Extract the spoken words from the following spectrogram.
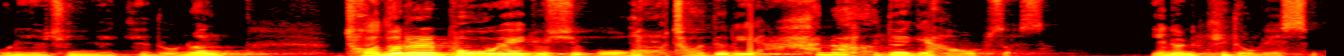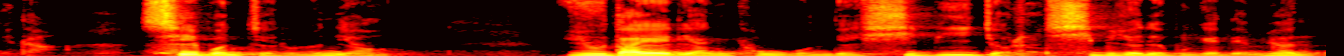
우리 예수님의 기도는 저들을 보호해 주시고 저들이 하나 되게 하옵소서. 이런 기도겠습니다. 세 번째로는요. 유다에 대한 경고인데 12절, 12절에 보게 되면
